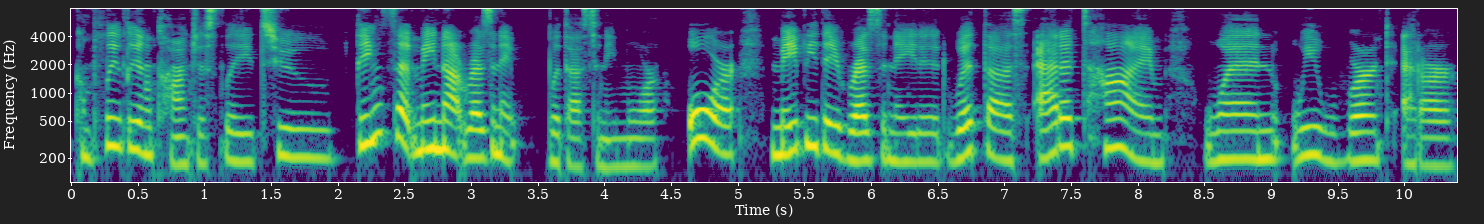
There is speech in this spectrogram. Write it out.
completely unconsciously to things that may not resonate with us anymore. Or maybe they resonated with us at a time when we weren't at our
